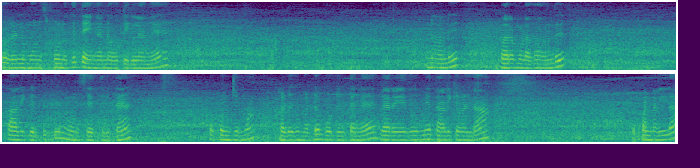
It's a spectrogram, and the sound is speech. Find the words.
ஒரு ரெண்டு மூணு ஸ்பூனுக்கு தேங்காய் எண்ணெய் ஊற்றிக்கலாங்க. நாலு வரமிளகா வந்து தாளிக்கிறதுக்கு மூணு சேர்த்துக்கிட்டேன். இப்போ கொஞ்சமாக கடுகு மட்டும் போட்டுக்கிட்டேங்க. வேறு எதுவுமே தாளிக்க வேண்டாம். இப்போ நல்லா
